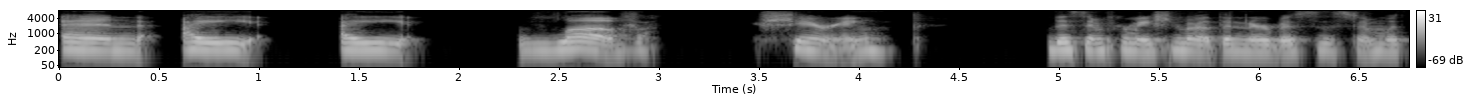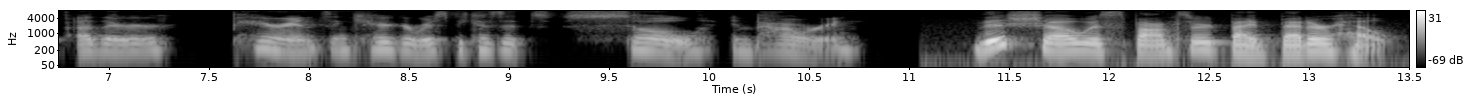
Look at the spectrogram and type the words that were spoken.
And I I love sharing this information about the nervous system with other parents and caregivers because it's so empowering. This show is sponsored by BetterHelp.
